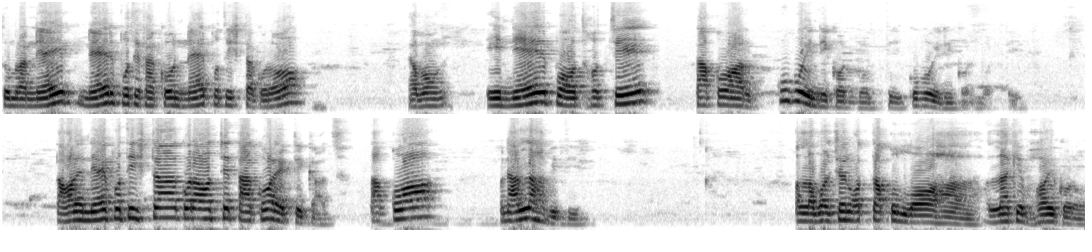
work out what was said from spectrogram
তোমরা ন্যায়, ন্যায়ের পথে থাকো, ন্যায় প্রতিষ্ঠা করো। এবং এই ন্যায়ের পথ হচ্ছে তাকোয়ার খুবই নিকটবর্তী খুবই নিকটবর্তী। তাহলে ন্যায় প্রতিষ্ঠা করা হচ্ছে তাকোয়ার একটি কাজ। তাকওয়া মানে আল্লাহ ভীতি আল্লাহ বলছেন অত্তাকুল্লাহ আল্লাহকে ভয় করো।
